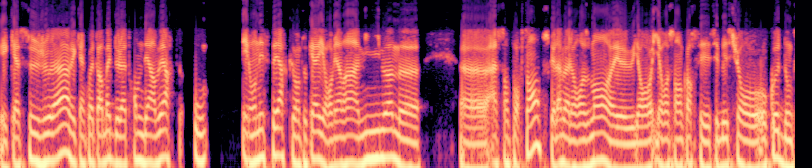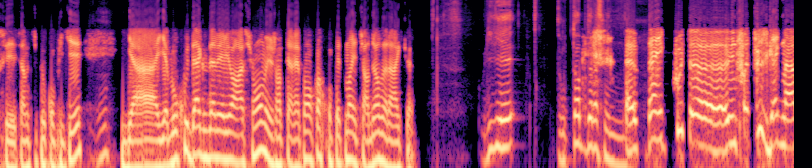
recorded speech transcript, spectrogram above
et qu'à ce jeu-là, avec un quarterback de la trempe d'Herbert ou et on espère qu'en tout cas il reviendra un minimum euh, euh, à 100%, parce que là malheureusement euh, il, ressent encore ses, blessures aux, côtes, donc c'est un petit peu compliqué. Mmh. Il y a, il y a beaucoup d'axes d'amélioration, mais j'enterrerai pas encore complètement les Chargers à l'heure actuelle. Olivier, ton top de la semaine. Euh, bah écoute, une fois de plus, Greg m'a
